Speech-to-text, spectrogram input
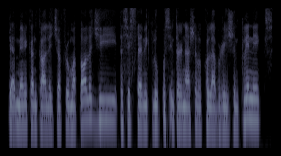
the American College of Rheumatology, the Systemic Lupus International Collaboration Clinics,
